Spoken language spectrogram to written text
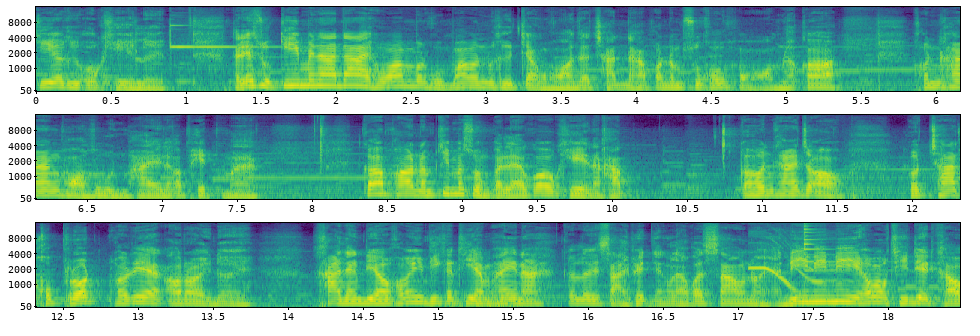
กี้ก็คือโอเคเลย แต่ในสุกี้ไม่น่าได้เพราะว่ามันผมว่ามันคือแจ่วฮอนชัดๆนะครับเพราะน้ำซุปเขาหอมแล้วก็ค่อนข้างหอมสมุนไพรแล้วก็เผ็ดมาก ก็พอน้ำจิ้มผสมกันแล้วก็โอเคนะครับก็ค่อนข้างจะออกรสชาติครบรสเขาเรียกอร่อยเลยขาดอย่างเดียวเขาไม่มีพริกกระเทียมให้นะ ก็เลยสายเผ็ดอย่างเราก็เศร้าหน่อยนนี้นี่นี่เขาบอกทีเด็ดเขา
